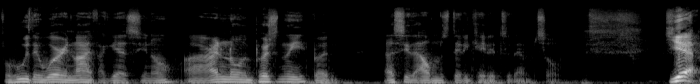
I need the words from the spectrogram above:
for who they were in life. I guess you know. Uh, I don't know them personally, but I see the album's dedicated to them. So, yeah.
